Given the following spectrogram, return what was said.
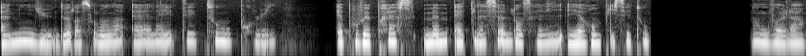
ami du, de Rasulallah, elle a été tout pour lui. Elle pouvait presque même être la seule dans sa vie et elle remplissait tout. Donc voilà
